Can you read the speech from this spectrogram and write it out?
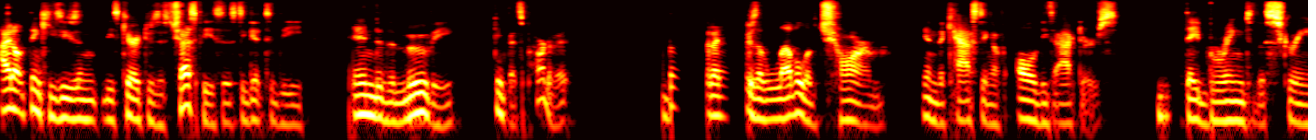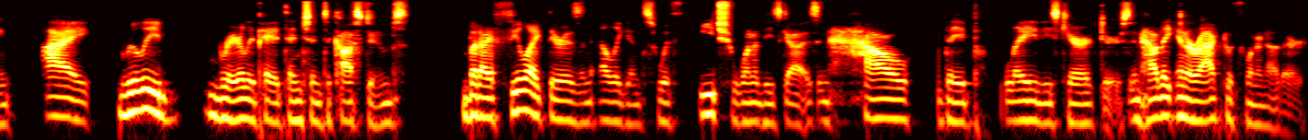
I don't think he's using these characters as chess pieces to get to the end of the movie. Think that's part of it. But, but I think there's a level of charm in the casting of all of these actors they bring to the screen. I really rarely pay attention to costumes, but I feel like there is an elegance with each one of these guys and how they play these characters and how they interact with one another.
